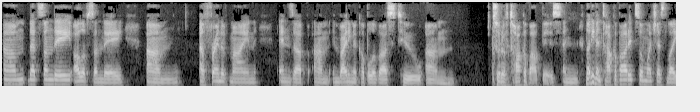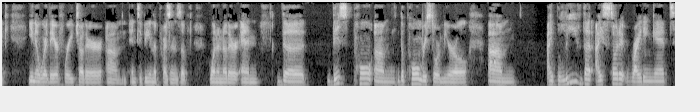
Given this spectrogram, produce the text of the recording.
um, that Sunday, all of Sunday. Um, a friend of mine ends up um, inviting a couple of us to sort of talk about this and not even talk about it so much as like you know we're there for each other um, and to be in the presence of one another and the this poem, um, the poem Restore Mural, um, I believe that I started writing it,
